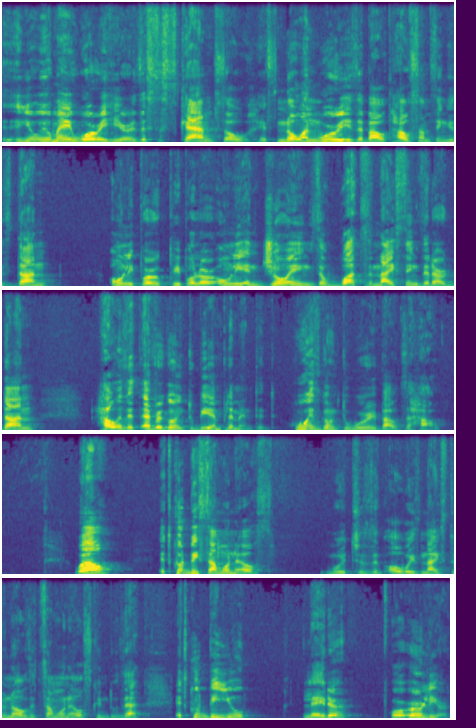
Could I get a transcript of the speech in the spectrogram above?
you, you may worry here, is this a scam? So if no one worries about how something is done, only people are only enjoying the what, the nice things that are done, how is it ever going to be implemented? Who is going to worry about the how? Well, it could be someone else, which is always nice to know that someone else can do that. It could be you, later or earlier.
